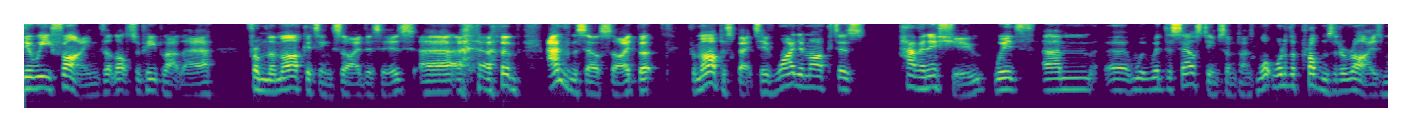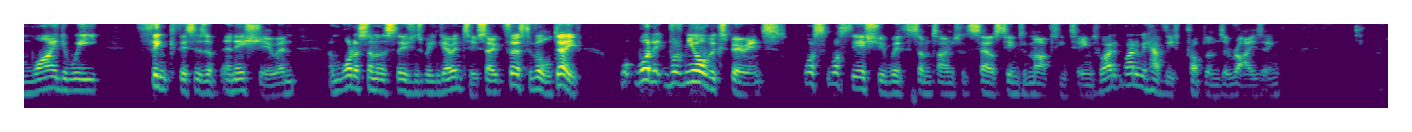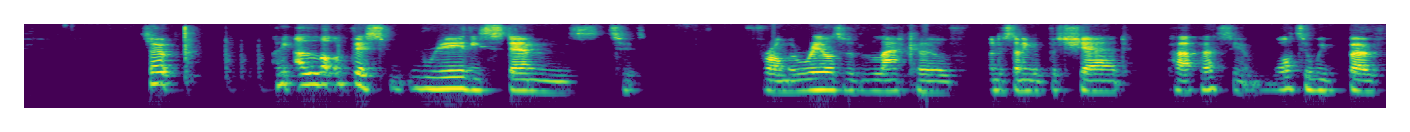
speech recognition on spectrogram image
do we find that lots of people out there from the marketing side this is uh, and from the sales side but from our perspective why do marketers have an issue with um, uh, with the sales team sometimes? What what are the problems that arise and why do we think this is a, an issue and and what are some of the solutions we can go into? So first of all dave what, what from your experience what's what's the issue with sometimes with sales teams and marketing teams? Why, why do we have these problems arising? So I think a lot of this really stems to from a real sort of lack of understanding of the shared purpose. You know, what are we both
